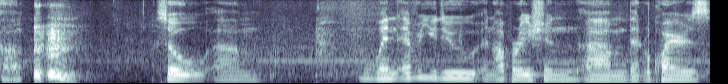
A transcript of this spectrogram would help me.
Um, so, um, whenever you do an operation um, that requires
